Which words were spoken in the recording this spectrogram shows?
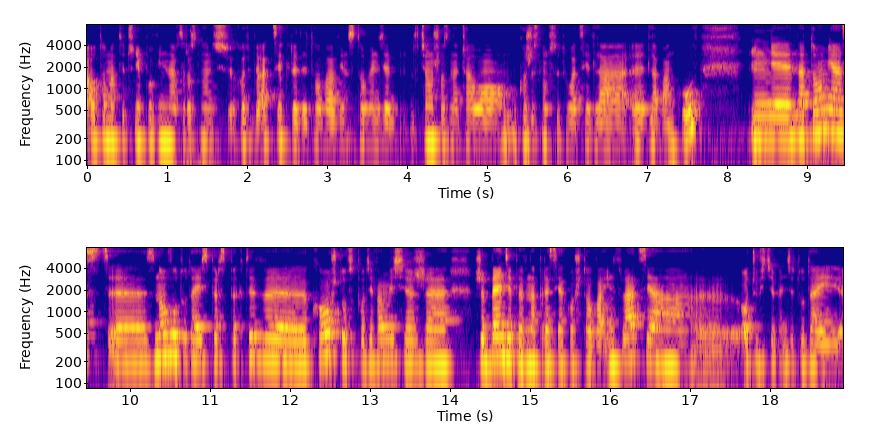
automatycznie powinna wzrosnąć choćby akcja kredytowa, więc to będzie wciąż oznaczało korzystną sytuację dla, dla banków. Mm, natomiast e, znowu tutaj z perspektywy kosztów spodziewamy się, że, że będzie pewna presja kosztowa. Inflacja e, oczywiście będzie tutaj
